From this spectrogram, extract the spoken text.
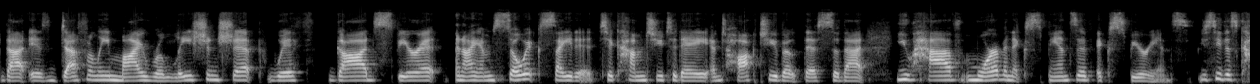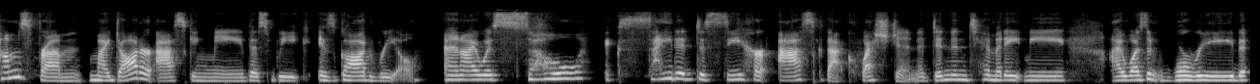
That is definitely my relationship with God's spirit. And I am so excited to come to you today and talk to you about this so that you have more of an expansive experience. You see, this comes from my daughter asking me this week, is God real? And I was so excited to see her ask that question. It didn't intimidate me. I wasn't worried.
